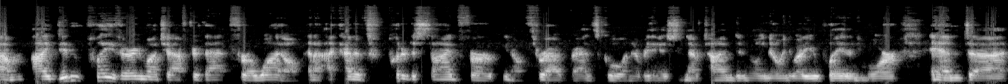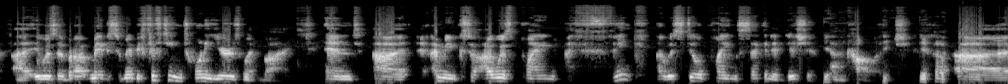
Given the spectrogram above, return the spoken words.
Um, I didn't play very much after that for a while, and I, I kind of put it aside for you know throughout grad school and everything. I just didn't have time. Didn't really know anybody who played anymore, and uh, it was about maybe so maybe 15, 20 years went by. And uh, I mean, so I was playing. I think I was still playing second edition Yeah. in college. Yeah. Uh,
